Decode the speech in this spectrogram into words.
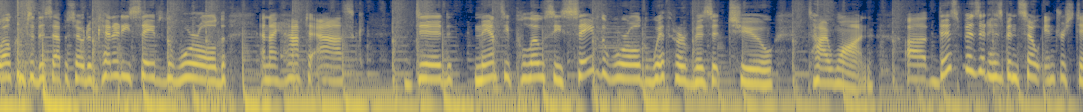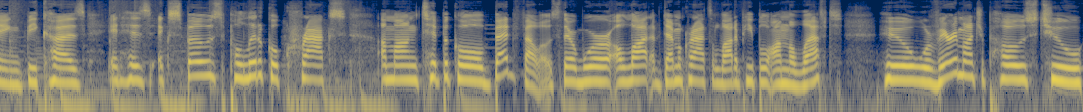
Welcome to this episode of Kennedy Saves the World. And I have to ask did Nancy Pelosi save the world with her visit to Taiwan? Uh, this visit has been so interesting because it has exposed political cracks among typical bedfellows. There were a lot of Democrats, a lot of people on the left who were very much opposed to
